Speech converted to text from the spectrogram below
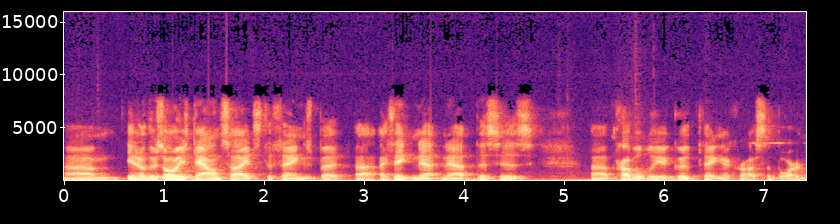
um, you know, there's always downsides to things, but uh, I think net net, this is uh, probably a good thing across the board.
